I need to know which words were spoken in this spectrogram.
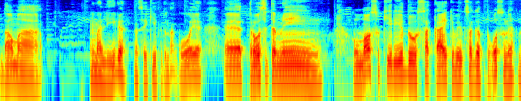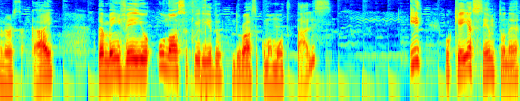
dar uma, uma liga nessa equipe do Nagoya. É, trouxe também o nosso querido Sakai, que veio do Sagatoso, né? Universo Sakai. Também veio o nosso querido Durosso Kumamoto Thales. E o Kei Assento, né?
